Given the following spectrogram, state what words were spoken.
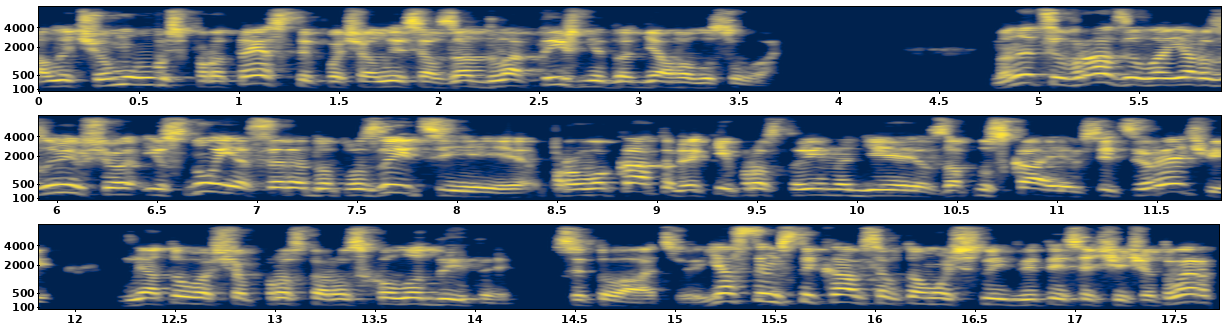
але чомусь протести почалися за два тижні до дня голосування. Мене це вразило. Я розумів, що існує серед опозиції провокатор, який просто іноді запускає всі ці речі для того, щоб просто розхолодити ситуацію. Я з цим стикався в тому числі і 2004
